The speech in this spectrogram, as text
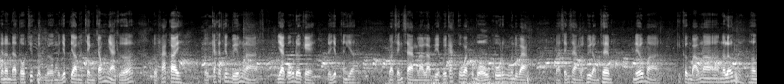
cho nên đã tổ chức lực lượng để giúp dân chèn chống nhà cửa rồi phát cây rồi các cái tuyến biển là gia cố đơ kè để giúp nhân dân và sẵn sàng là làm việc với các cơ quan của bộ khu đóng quân địa bàn và sẵn sàng là huy động thêm nếu mà cái cơn bão nó, nó lớn hơn.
